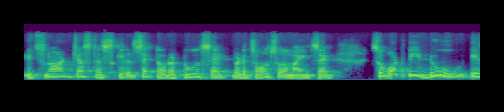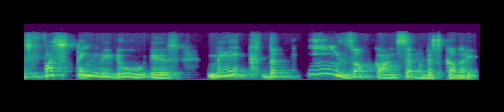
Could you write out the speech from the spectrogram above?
it's not just a skill set or a tool set but it's also a mindset. So what we do is first thing we do is make the ease of concept discovery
